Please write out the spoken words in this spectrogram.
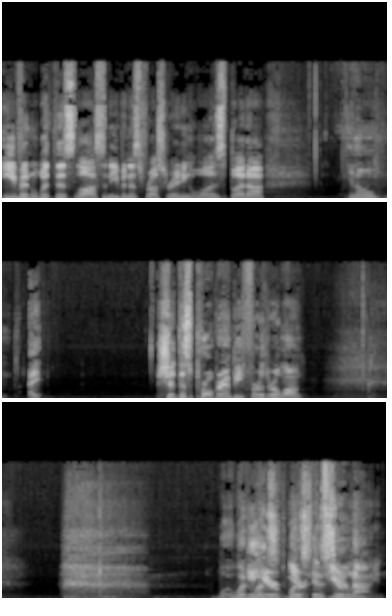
Even with this loss, and even as frustrating it was, but uh, you know, I should this program be further along? What, You hear- what's you're- it's year nine.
